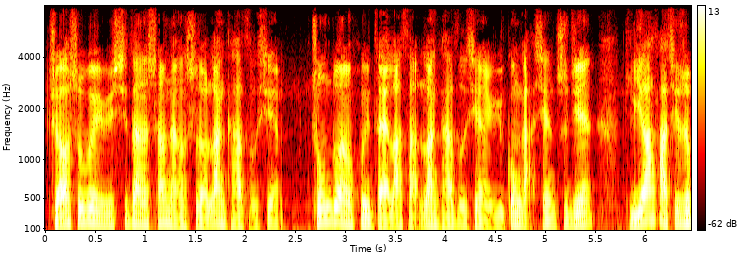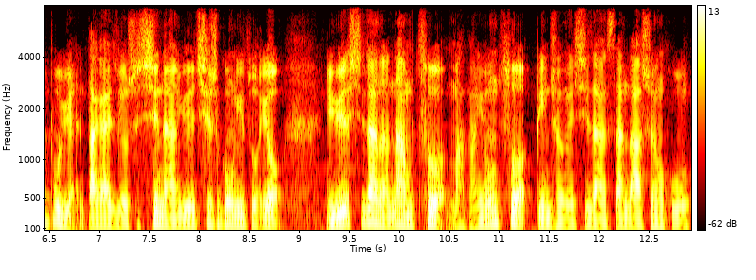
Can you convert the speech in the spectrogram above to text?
主要是位于西藏山南市的浪卡子县。中段会在拉萨浪卡子县与贡嘎县之间，离拉萨其实不远，大概就是西南约七十公里左右。与西藏的纳木错、马旁雍错并称为西藏三大圣湖，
